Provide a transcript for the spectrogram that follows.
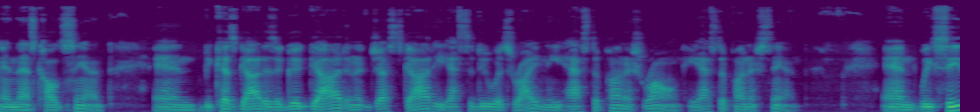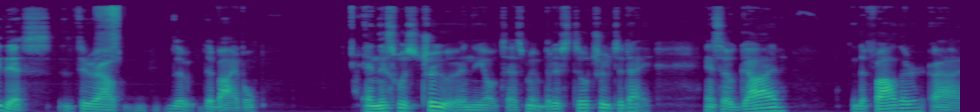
and that's called sin. And because God is a good God and a just God, He has to do what's right and He has to punish wrong. He has to punish sin. And we see this throughout the, the Bible. And this was true in the Old Testament, but it's still true today. And so God the Father, uh,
